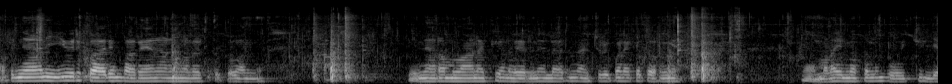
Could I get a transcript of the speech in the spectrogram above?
അപ്പം ഞാൻ ഈ ഒരു കാര്യം പറയാനാണ് നിങ്ങളുടെ അടുത്തേക്ക് വന്നത്. പിന്നെ റമദാനൊക്കെയാണ് വരുന്നത്. എല്ലാവരും നനച്ചുടി പണിയൊക്കെ നമ്മളെ മക്കളൊന്നും പോയിട്ടില്ല.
